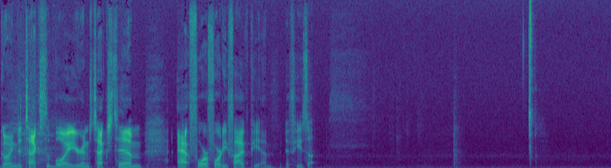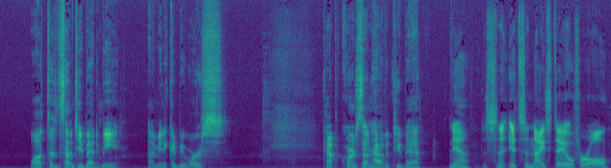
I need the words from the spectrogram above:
going to text the boy, you're going to text him at 4:45 p.m. if he's up. Well, it doesn't sound too bad to me. I mean, it could be worse. Capricorns don't have it too bad. Yeah, it's, a- it's a nice day overall.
